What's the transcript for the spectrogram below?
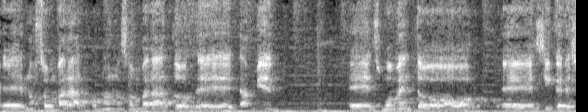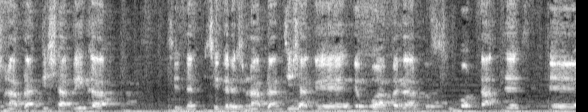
eh, no son baratos, no, no son baratos. Eh, también en su momento, eh, si querés una plantilla rica, si, querés una plantilla que, pueda perder cosas importantes, eh,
